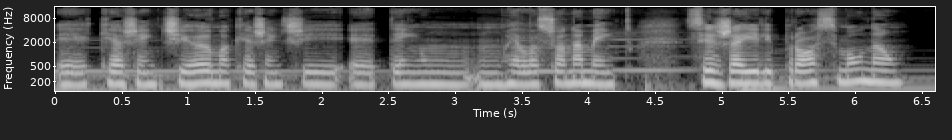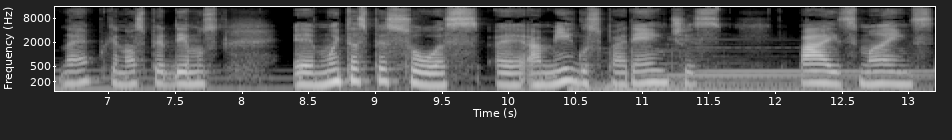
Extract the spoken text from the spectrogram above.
é, que a gente ama, que a gente é, tem um, um, relacionamento, seja ele próximo ou não, né? Porque nós perdemos é, muitas pessoas, é, amigos, parentes, pais, mães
